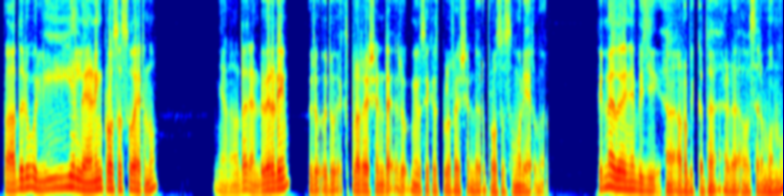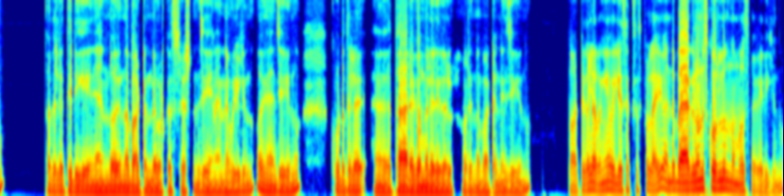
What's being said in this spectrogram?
അപ്പോൾ അതൊരു വലിയ ലേണിംഗ് പ്രോസസ്സും ആയിരുന്നു. ഞങ്ങളുടെ രണ്ടുപേരുടെയും ഒരു ഒരു എക്സ്പ്ലറേഷന്റെ ഒരു മ്യൂസിക് എക്സ്പ്ലറേഷന്റെ ഒരു പ്രോസസ്സും കൂടിയായിരുന്നു. പിന്നെ അത് കഴിഞ്ഞ് ബിജി അറബിക് കഥയുടെ അവസരം വന്നു. അതിൽ തിരികെ ഞാൻ പറയുന്ന പാട്ടിന്റെ ഓർക്കസ്ട്രേഷൻ ചെയ്യാൻ എന്നെ വിളിക്കുന്നു. അത് ഞാൻ ചെയ്യുന്നു. കൂടുതൽ താരകമലരുകൾ പറയുന്ന പാട്ട് എന്നെ ചെയ്യുന്നു. പാട്ടുകൾ ഇറങ്ങിയ വലിയ സക്സസ്ഫുൾ ആയി. എന്റെ ബാക്ക്ഗ്രൗണ്ട് സ്കോറിലും നമ്മൾ സഹകരിക്കുന്നു.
